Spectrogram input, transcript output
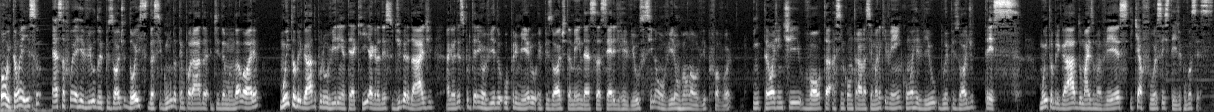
Bom, então é isso. Essa foi a review do episódio 2 da segunda temporada de The Mandalorian. Muito obrigado por ouvirem até aqui, agradeço de verdade. Agradeço por terem ouvido o primeiro episódio também dessa série de reviews. Se não ouviram, vão lá ouvir, por favor. Então a gente volta a se encontrar na semana que vem com a review do episódio 3. Muito obrigado mais uma vez e que a força esteja com vocês.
